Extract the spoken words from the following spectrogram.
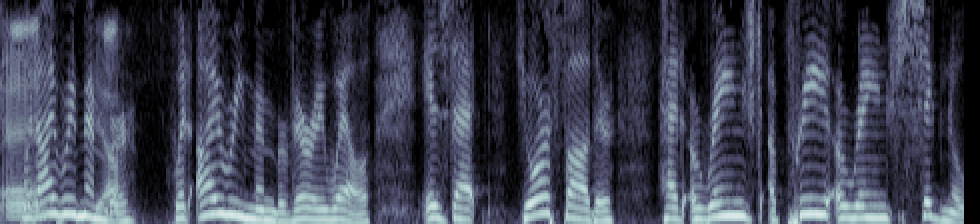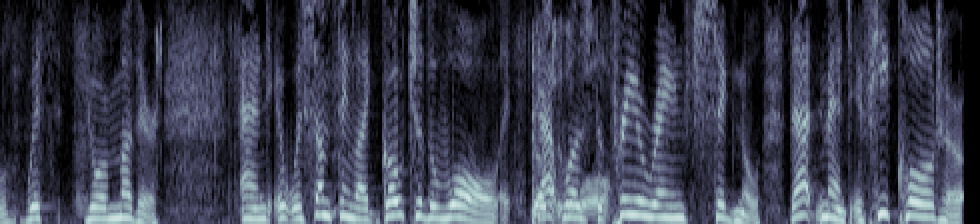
And, what I remember, yeah. what I remember very well, is that your father had arranged a pre-arranged signal with your mother and it was something like go to the wall. Go that the was the prearranged signal. That meant if he called her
